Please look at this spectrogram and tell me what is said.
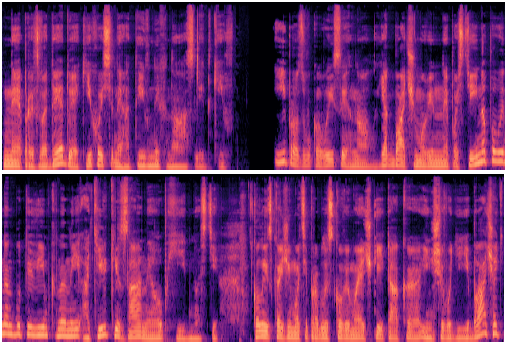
не призведе до якихось негативних наслідків. І про звуковий сигнал. Як бачимо, він не постійно повинен бути вімкнений, а тільки за необхідності. Коли, скажімо, ці проблискові маячки так е, інші водії бачать,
